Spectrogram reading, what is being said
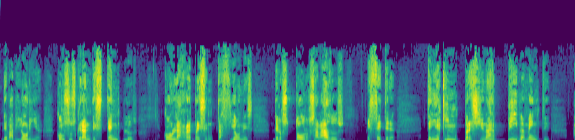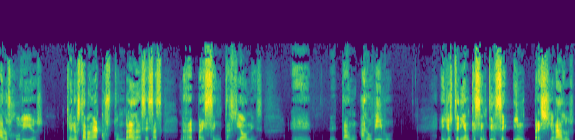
de Babilonia, con sus grandes templos, con las representaciones de los toros alados, etc., tenía que impresionar vivamente a los judíos, que no estaban acostumbradas a esas representaciones eh, eh, tan a lo vivo. Ellos tenían que sentirse impresionados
